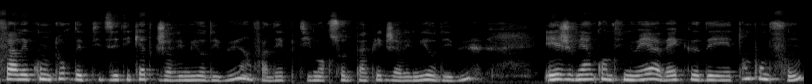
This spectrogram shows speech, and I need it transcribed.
faire les contours des petites étiquettes que j'avais mis au début, enfin des petits morceaux de papier que j'avais mis au début. Et je viens continuer avec des tampons de fond.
